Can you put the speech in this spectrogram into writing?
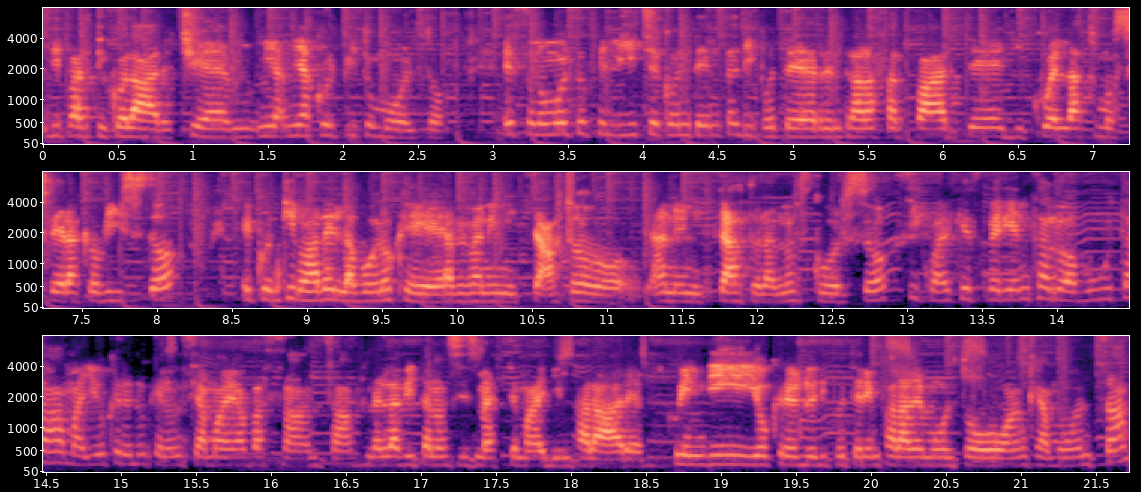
di particolare, cioè, mi, mi, ha colpito molto. E sono molto felice e contenta di poter entrare a far parte di quell'atmosfera che ho visto e continuare il lavoro che avevano iniziato, hanno iniziato l'anno scorso. Sì, qualche esperienza l'ho avuta, ma io credo che non sia mai abbastanza. Nella vita non si smette mai di imparare, quindi io credo di poter imparare molto anche a Monza.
